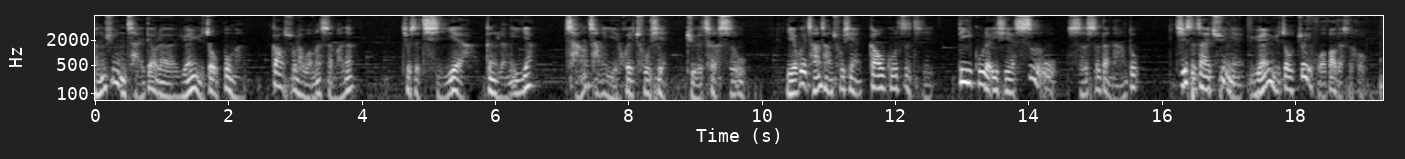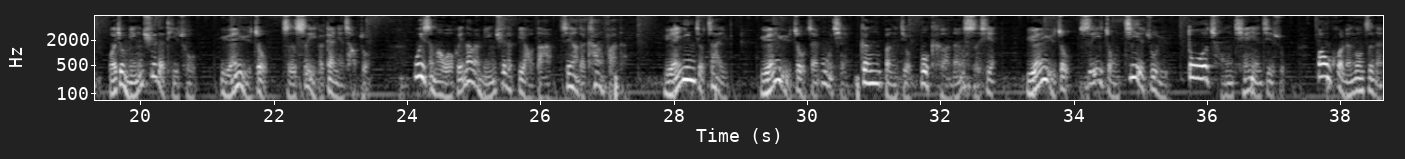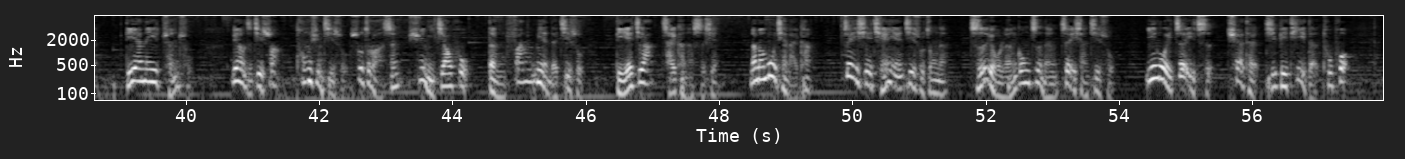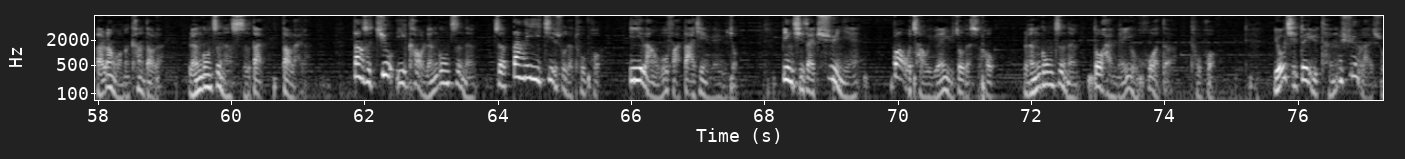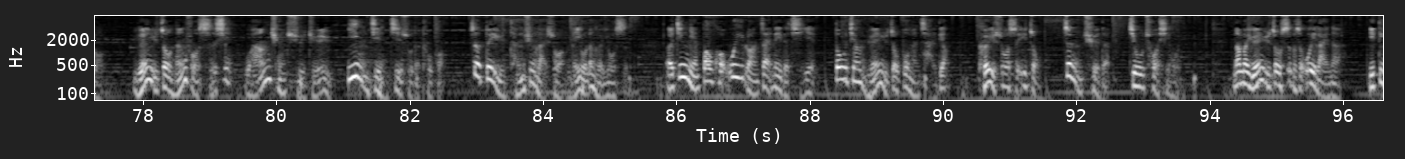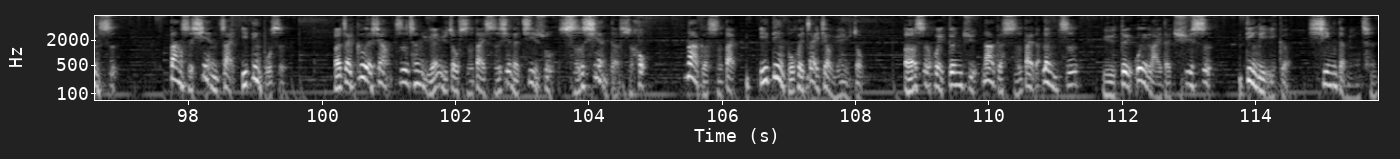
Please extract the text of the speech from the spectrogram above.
腾讯裁掉了元宇宙部门，告诉了我们什么呢？就是企业啊，跟人一样，常常也会出现决策失误，也会常常出现高估自己、低估了一些事物实施的难度。其实，在去年元宇宙最火爆的时候，我就明确的提出，元宇宙只是一个概念炒作。为什么我会那么明确的表达这样的看法呢？原因就在于，元宇宙在目前根本就不可能实现。元宇宙是一种借助于多重前沿技术，包括人工智能、DNA 存储、量子计算、通讯技术、数字孪生、虚拟交互等方面的技术叠加才可能实现。那么目前来看，这些前沿技术中呢，只有人工智能这一项技术，因为这一次 Chat GPT 的突破，而让我们看到了人工智能时代到来了。但是，就依靠人工智能这单一技术的突破，依然无法搭建元宇宙，并且在去年爆炒元宇宙的时候，人工智能都还没有获得突破。尤其对于腾讯来说，元宇宙能否实现，完全取决于硬件技术的突破。这对于腾讯来说没有任何优势。而今年，包括微软在内的企业都将元宇宙部门裁掉，可以说是一种。正确的纠错行为，那么元宇宙是不是未来呢？一定是，但是现在一定不是。而在各项支撑元宇宙时代实现的技术实现的时候，那个时代一定不会再叫元宇宙，而是会根据那个时代的认知与对未来的趋势，定义一个新的名称。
